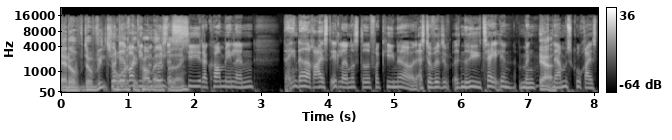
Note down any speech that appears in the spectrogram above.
Ja, det var, det var vildt så Det var hurtigt, hvor det de kom begyndte steder, at ikke? sige, der kom en eller anden... Der er en, der havde rejst et eller andet sted fra Kina, og, altså du ved, nede i Italien, men Ja. nærmest skulle rejse,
